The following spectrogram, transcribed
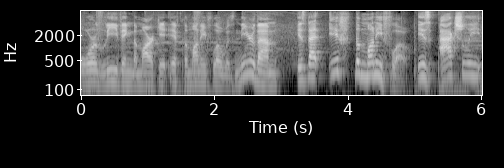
or leaving the market if the money flow was near them, is that if the money flow is actually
